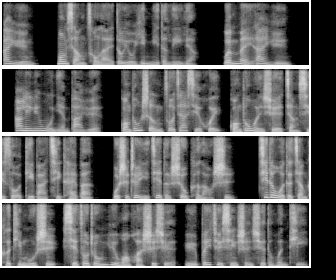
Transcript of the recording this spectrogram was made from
艾云，梦想从来都有隐秘的力量。文美艾云，二零零五年八月，广东省作家协会广东文学讲习所第八期开办，我是这一届的授课老师。记得我的讲课题目是写作中欲望化诗学与悲剧性神学的问题。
